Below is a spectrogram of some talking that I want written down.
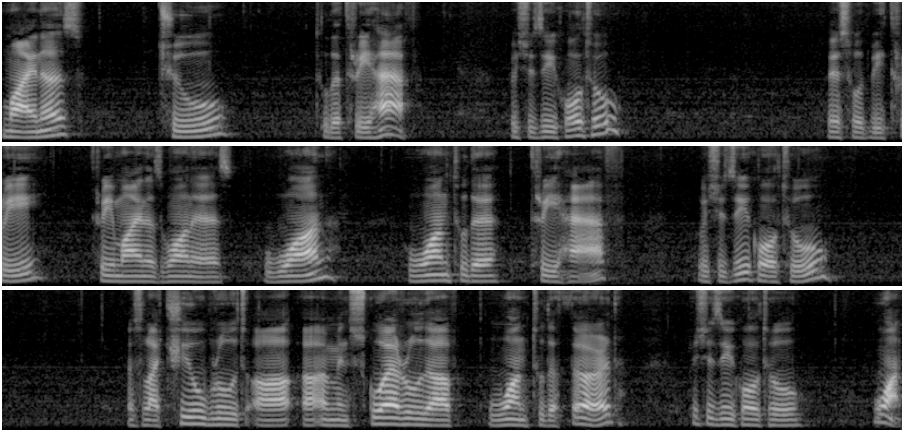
minus 2 to the 3 half, which is equal to, this would be 3 3 minus 1 is 1. 1 to the 3 half, which is equal to, it's like cube root of, uh, I mean square root of 1 to the third, which is equal to 1.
